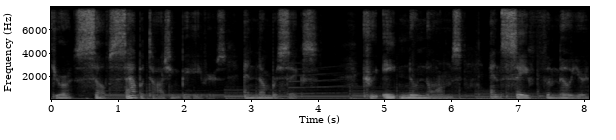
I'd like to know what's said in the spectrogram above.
your self sabotaging behaviors. And number six, create new norms and safe, familiar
